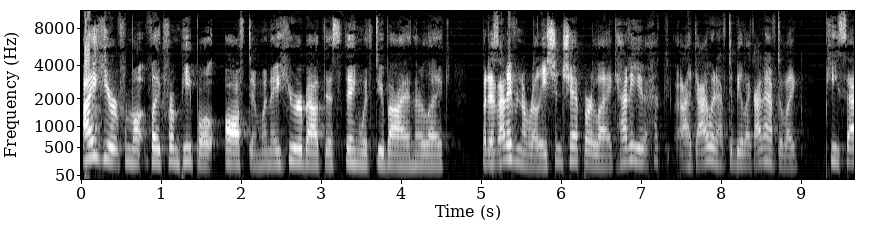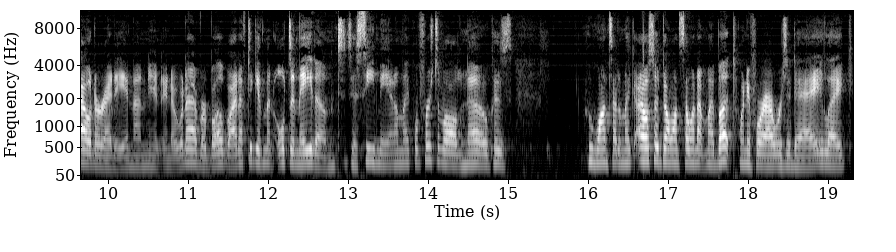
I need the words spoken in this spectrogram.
I hear it from uh, like from people often when they hear about this thing with Dubai and they're like, "But is that even a relationship?" Or like, "How do you?" How, like, I would have to be like, I'd have to like peace out already, and then you know whatever, blah blah. I'd have to give them an ultimatum to, to see me, and I'm like, well, first of all, no, because who wants that? I'm like, I also don't want someone up my butt 24 hours a day, like.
